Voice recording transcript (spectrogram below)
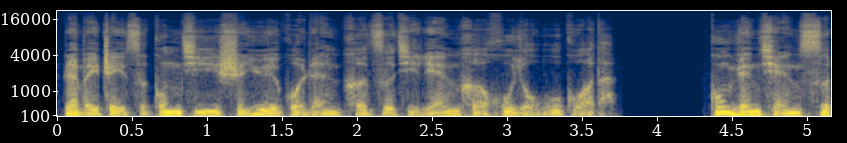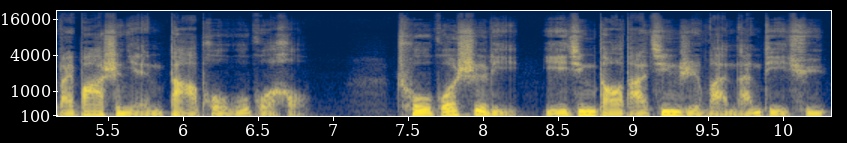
认为这次攻击是越国人和自己联合忽悠吴国的。公元前四百八十年大破吴国后，楚国势力已经到达今日皖南地区，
